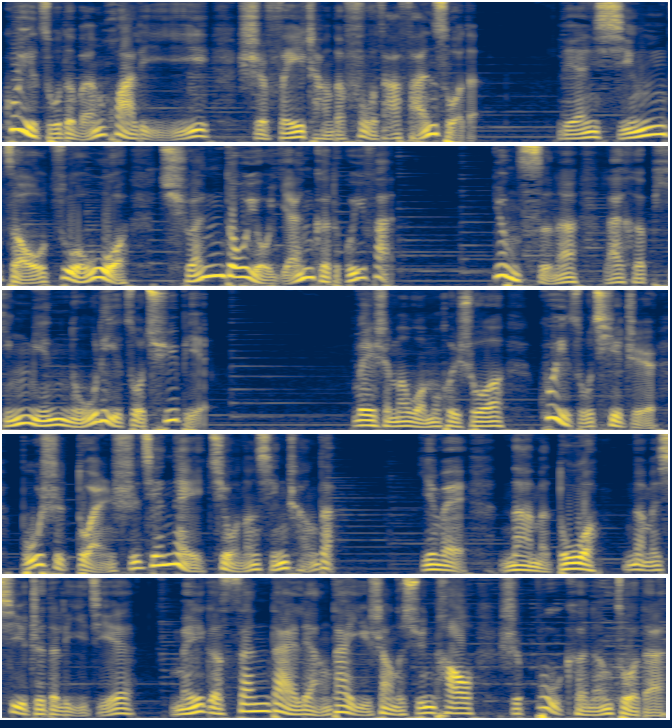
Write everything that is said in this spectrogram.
贵族的文化礼仪是非常的复杂繁琐的。连行走、坐卧全都有严格的规范，用此呢来和平民奴隶做区别。为什么我们会说贵族气质不是短时间内就能形成的？因为那么多、那么细致的礼节，没个三代两代以上的熏陶是不可能做的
